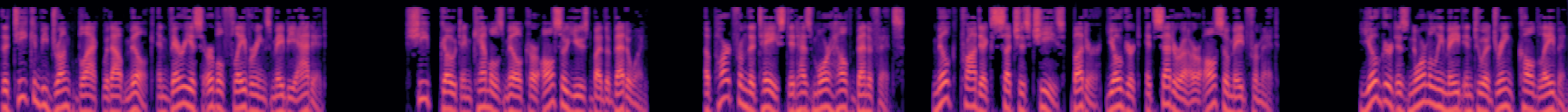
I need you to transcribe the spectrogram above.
The tea can be drunk black without milk and various herbal flavorings may be added. Sheep, goat and camel's milk are also used by the Bedouin. Apart from the taste it has more health benefits. Milk products such as cheese, butter, yogurt, etc. are also made from it. Yogurt is normally made into a drink called laban.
